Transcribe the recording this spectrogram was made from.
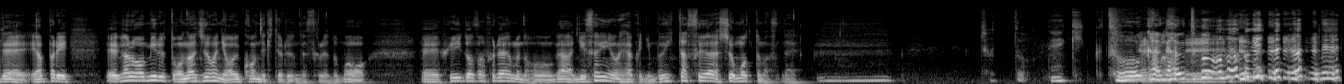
でやっぱり絵柄を見ると同じように追い込んできてるんですけれども、えー、フィード・ザ・フレームの方が2400に向いた末足を持ってますね。ちょっとね聞くと伺うと、ね、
